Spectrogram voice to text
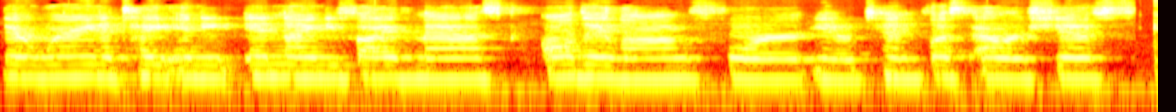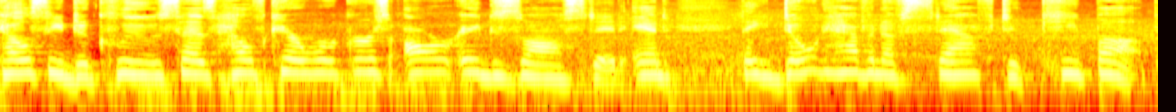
they're wearing a tight N95 mask all day long for, you know, 10 plus hour shifts. Kelsey DeClue says healthcare workers are exhausted and they don't have enough staff to keep up.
